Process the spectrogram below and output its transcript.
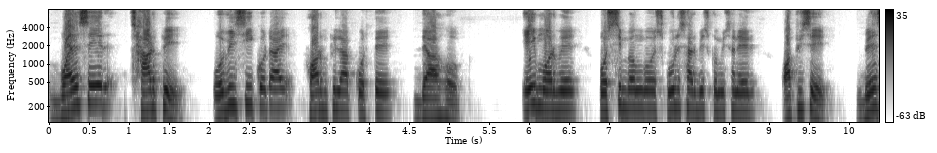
বয়সের ছাড় পেয়ে ওবিসি কোটায় ফর্ম ফিল করতে দেওয়া হোক। এই মর্মে পশ্চিমবঙ্গ স্কুল সার্ভিস কমিশনের অফিসে বেশ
